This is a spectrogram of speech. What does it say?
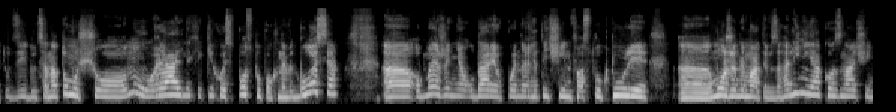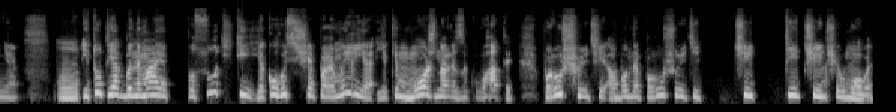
тут зійдуться на тому, що ну реальних якихось поступок не відбулося. Е, обмеження ударів по енергетичній інфраструктурі е, може не мати взагалі ніякого значення. М, І тут якби немає. По суті, якогось ще перемир'я, яким можна ризикувати, порушуючи або не порушуючи чи ті чи інші умови.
